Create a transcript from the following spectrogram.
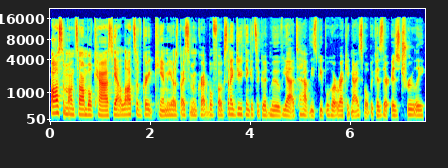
awesome ensemble cast. Yeah, lots of great cameos by some incredible folks. And I do think it's a good move, yeah, to have these people who are recognizable because there is truly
